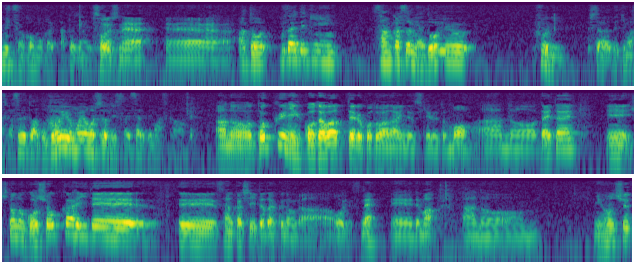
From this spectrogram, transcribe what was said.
3つの項目があったじゃないですか。そうですね。えー。あと具体的に参加するにはどういうふうにしたらできますか？それとあとどういう催しを実際されてますか、あの特にこだわってることはないんですけれどもあの大体、えー人のご紹介で、えー参加していただくのが多いですね、えーでまああの日本酒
